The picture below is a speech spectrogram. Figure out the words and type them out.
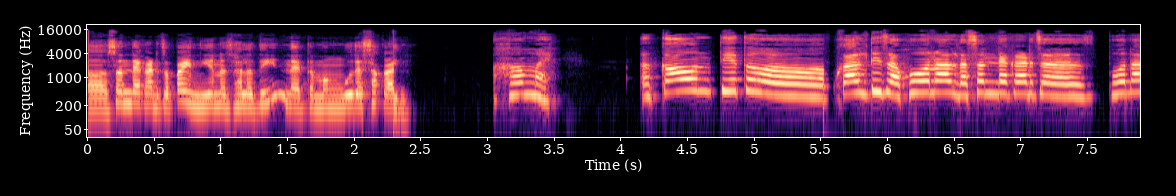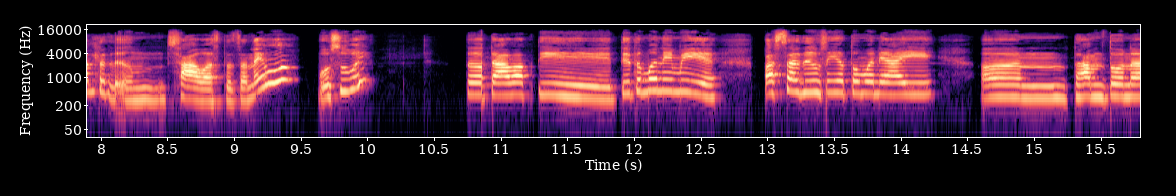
अं, संध्याकाळचं पाहिजे येणं झालं तर नाही तर मग उद्या सकाळी हा माय. अ, काहून ते तर काल तिचा फोन आलता संध्याकाळचा फोन आलता अं, सहा वाजताचा नाही हो? बसू बाई. तर त्या बाबती ते तर म्हणे मी. पाच सहा दिवस येतो म्हणे आई. अन थांबतो ना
